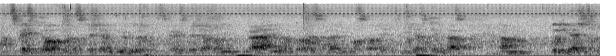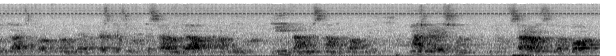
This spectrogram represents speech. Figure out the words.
um, space with all of you, especially with your youth. It's very special for me. You are a hero for all the Sahara people, so thank you to be here today with us. Um, quickly, I just would like to come from the perspective of the Saharan Gulf and how they live and understand the conflict. My generation, you know, Sahrawis were born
